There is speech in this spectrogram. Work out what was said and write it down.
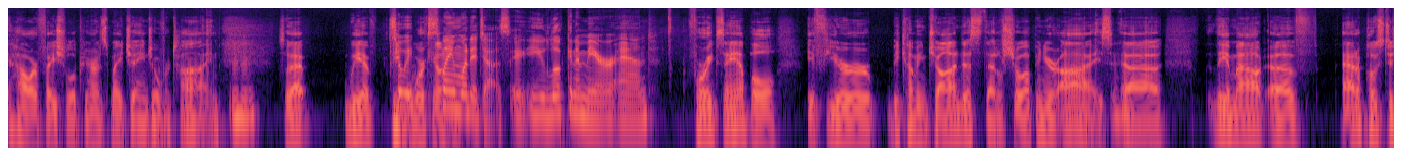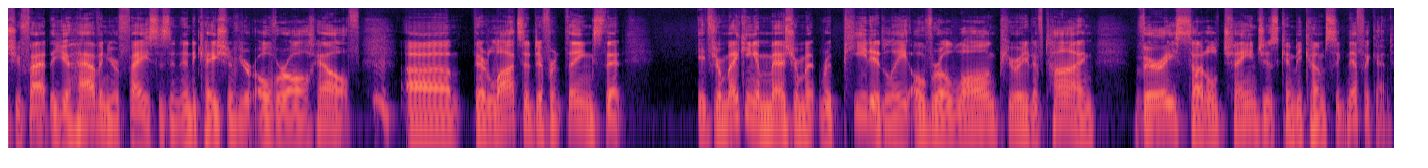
how our facial appearance may change over time. So that we have people so working on explain what it does. You look in a mirror and for example, if you're becoming jaundiced, that'll show up in your eyes. Uh, the amount of adipose tissue fat that you have in your face is an indication of your overall health. Um, there are lots of different things that, if you're making a measurement repeatedly over a long period of time, very subtle changes can become significant.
